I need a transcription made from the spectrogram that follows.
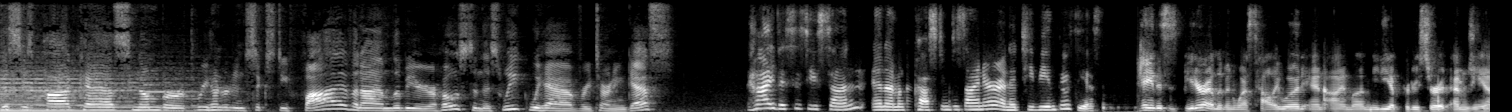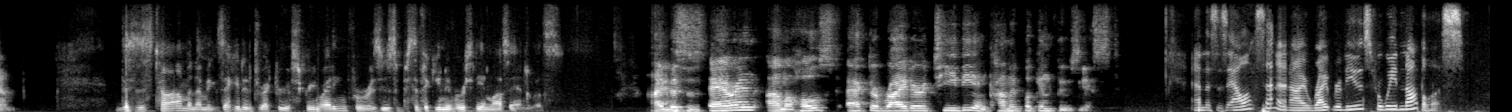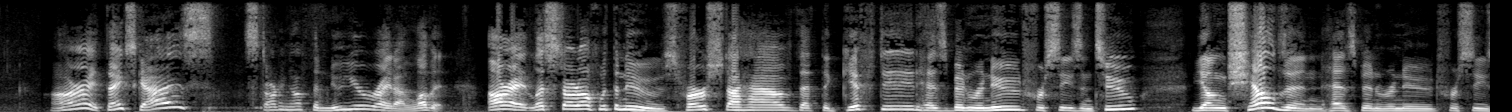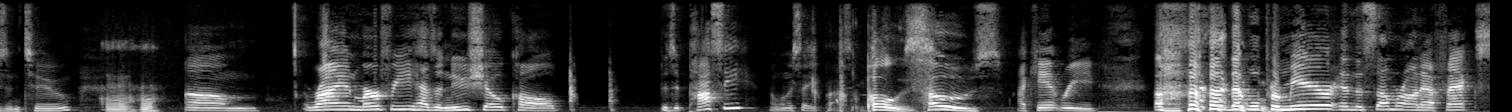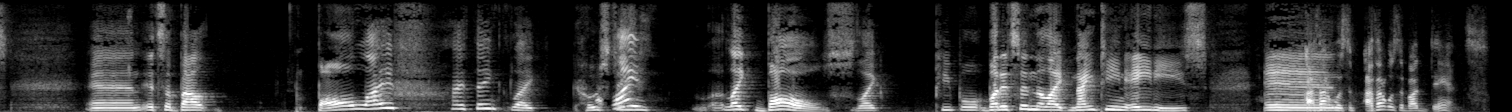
This is podcast number 365, and I am Libby, your host. And this week we have returning guests. Hi, this is Yusun, and I'm a costume designer and a TV enthusiast. Hey, this is Peter. I live in West Hollywood and I'm a media producer at MGM. This is Tom, and I'm Executive Director of Screenwriting for Azusa Pacific University in Los Angeles. Hi, this is Aaron. I'm a host, actor, writer, TV, and comic book enthusiast. And this is Allison, and I write reviews for Whedonopolis. All right, thanks, guys. Starting off the new year right, I love it. All right, let's start off with the news. First, I have that The Gifted has been renewed for season two. Young Sheldon has been renewed for season 2 Um, Ryan Murphy has a new show called is it Posse? I want to say Posse. Pose. Pose. I can't read. that will premiere in the summer on FX, and it's about ball life. I think, like hosting, Life? like balls, like people, but it's in the like 1980s, and I thought it was I thought it was about dance.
